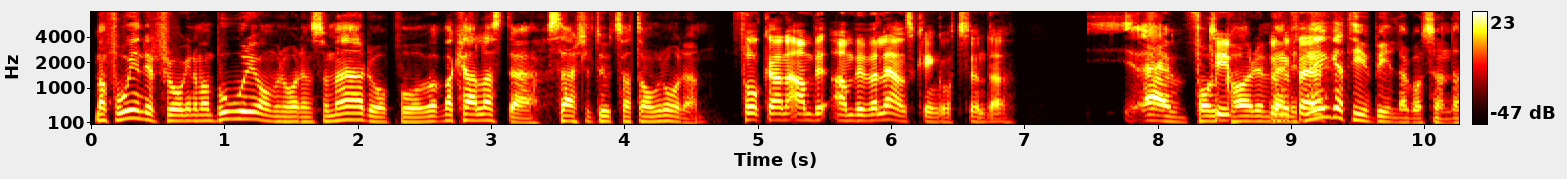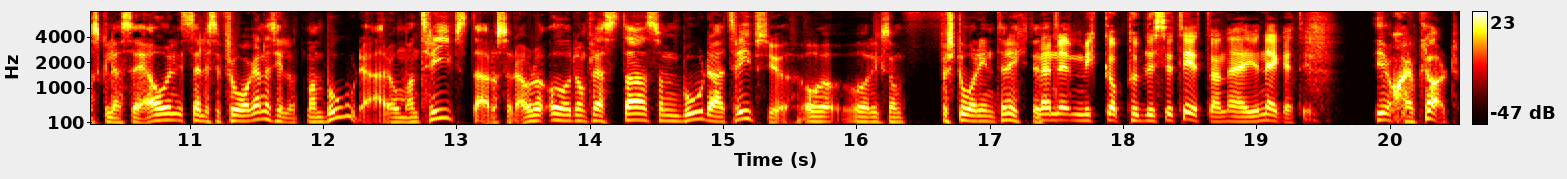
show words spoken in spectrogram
Man får ju en del frågor när man bor i områden som är då på, vad, kallas det, särskilt utsatta områden. Folk har en ambi- ambivalens kring Gottsunda. Äh, folk Typ har en väldigt ungefär- negativ bild av Gottsunda skulle jag säga och ställer sig frågande till att man bor där och man trivs där och sådär. Och, och de flesta som bor där trivs ju och, och liksom förstår inte riktigt. Men eh, mycket av publiciteten är ju negativ. ja, självklart.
